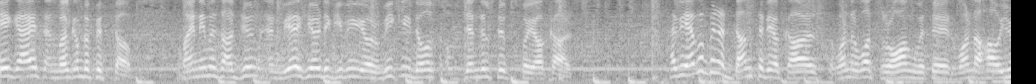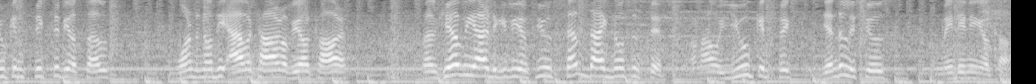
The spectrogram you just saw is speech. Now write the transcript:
Hey guys and welcome to Pit Stop. My name is Arjun and we are here to give you your weekly dose of general tips for your cars. Have you ever been a dunce at your cars, wonder what's wrong with it, wonder how you can fix it yourself, want to know the avatar of your car? Well here we are to give you a few self-diagnosis tips on how you can fix general issues maintaining your car.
